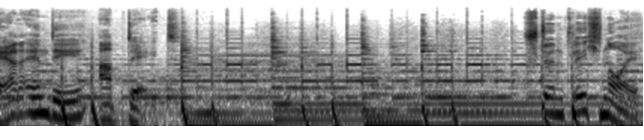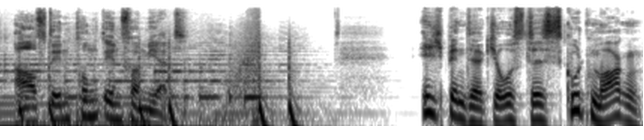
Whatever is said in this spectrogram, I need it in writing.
RND Update. Stündlich neu. Auf den Punkt informiert. Ich bin Dirk Jostes. Guten Morgen.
